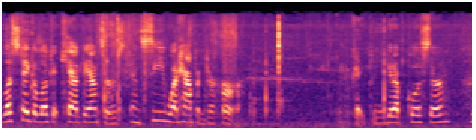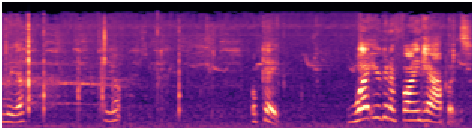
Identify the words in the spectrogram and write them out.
let's take a look at Cat Dancers and see what happened to her. Okay, can you get up close there, Leah? Yep. Okay, what you're going to find happens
